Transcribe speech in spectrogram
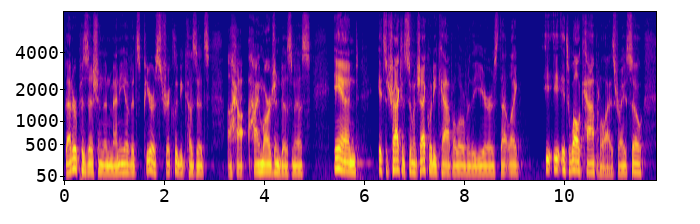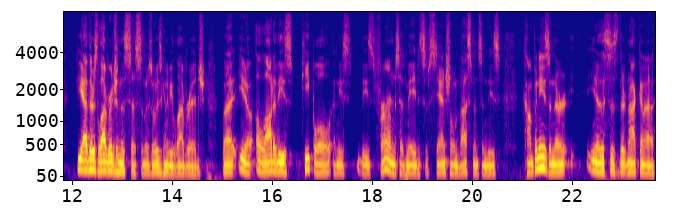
better positioned than many of its peers strictly because it's a high margin business, and it's attracted so much equity capital over the years that like it's well capitalized, right? So yeah, there's leverage in the system. There's always going to be leverage, but you know, a lot of these people and these these firms have made substantial investments in these companies, and they're you know, this is they're not going to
